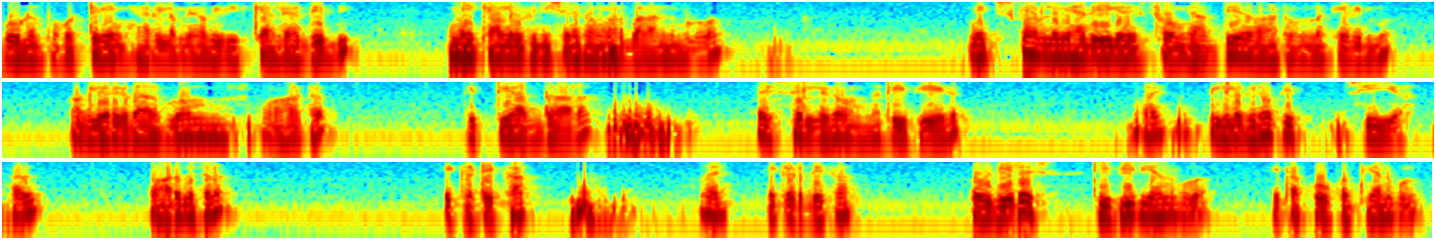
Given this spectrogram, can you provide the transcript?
ගෝල්ඩන් පොකට් එකෙන් හැරිලා මේ වගේ වීක් කැනල් එකක් දෙද්දි මේ කැනල් එක ෆිනිෂ් වෙනකන් ඔයාලට බලන්න පුළුවන්. නෙක්ස් කැනල් එක හැදීගෙන ස්ට්‍රෝං යද්දී ඔයාලට ඔන්න කෙලින්ම අග්ලියර් එක දාන්න පුළුවන්. ඔයාලට 50ක් දාලා SL එක ඔන්න TP එක. හරි? ගිහලා දිනවා 100 හරි? ඔයාලට මෙතන එකට එකක්. හරි? එකට දෙකක්. ඔය විදිහට TP තියන්න පුළුවන්. එකක් ඕපන් තියන්න පුළුවන්. හරි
